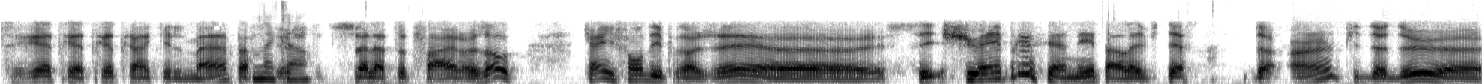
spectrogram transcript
très, très, très tranquillement, parce que j'étais tout seul à tout faire. Eux autres, quand ils font des projets, euh, je suis impressionné par la vitesse de un, puis de deux. Euh,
